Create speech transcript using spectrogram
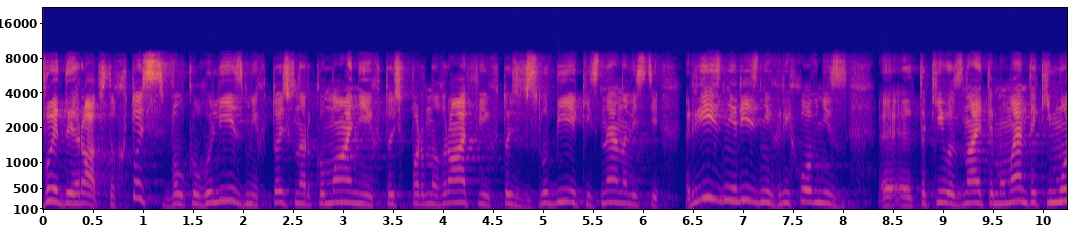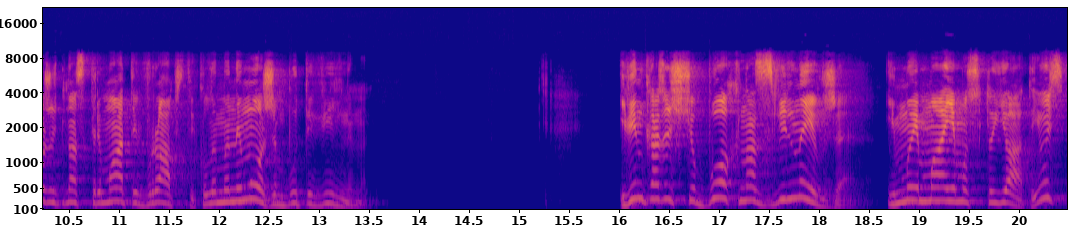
види рабства. Хтось в алкоголізмі, хтось в наркоманії, хтось в порнографії, хтось в злобі, якійсь ненависті. Різні різні гріховні е, е, такі, от, знаєте, моменти, які можуть нас тримати в рабстві, коли ми не можемо бути вільними. І він каже, що Бог нас звільнив вже, і ми маємо стояти. І ось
